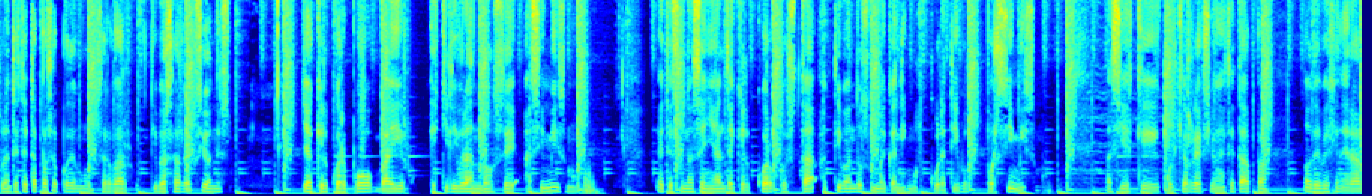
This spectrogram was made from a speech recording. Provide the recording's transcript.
Durante esta etapa se pueden observar diversas reacciones, ya que el cuerpo va a ir equilibrándose a sí mismo. Esta es una señal de que el cuerpo está activando sus mecanismos curativos por sí mismo. Así es que cualquier reacción en esta etapa no debe generar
